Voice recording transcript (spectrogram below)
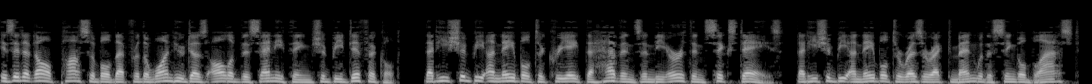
Is it at all possible that for the one who does all of this anything should be difficult, that he should be unable to create the heavens and the earth in six days, that he should be unable to resurrect men with a single blast?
